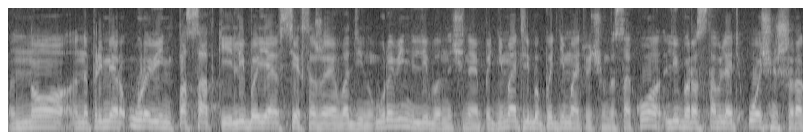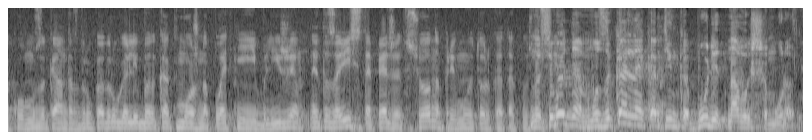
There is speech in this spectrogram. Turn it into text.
Но, например, уровень посадки, либо я всех сажаю в один уровень, либо начинаю поднимать, либо поднимать очень высоко, либо расставлять очень широко музыкантов друг от друга, либо как можно плотнее и ближе. Это зависит, опять же, все напрямую только от акустики. Но сегодня музыкальная картинка будет на высшем уровне.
